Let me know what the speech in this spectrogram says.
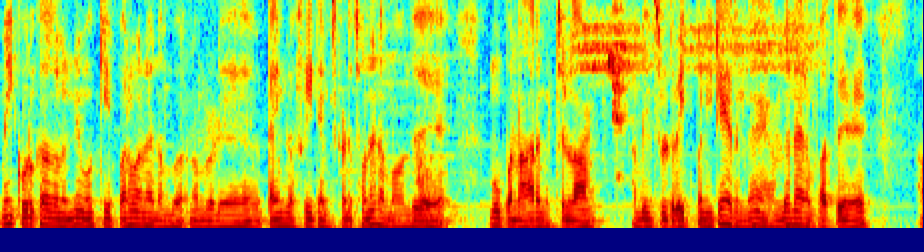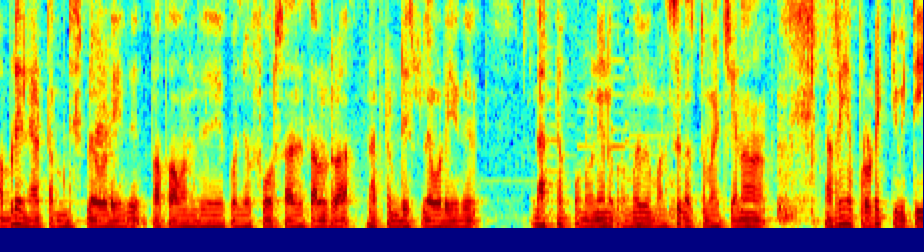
மைக் ஒர்க் ஆகலைன்னே ஓகே பரவாயில்ல நம்ம நம்மளுடைய டைமில் ஃப்ரீ டைம்ஸ் கிடச்சோன்னே நம்ம வந்து மூவ் பண்ண ஆரம்பிச்சிடலாம் அப்படின்னு சொல்லிட்டு வெயிட் பண்ணிகிட்டே இருந்தேன். அந்த நேரம் பார்த்து அப்படியே லேப்டாப் டிஸ்பிளே உடையுது. பாப்பா வந்து கொஞ்சம் ஃபோர்ஸாக அதை தள்ளுறா. லேப்டாப் டிஸ்பிளே உடையுது. லேப்டாப் போனோடனே எனக்கு ரொம்பவே மனசு கஷ்டமாயிடுச்சு. ஏன்னா நிறைய ப்ரொடக்டிவிட்டி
